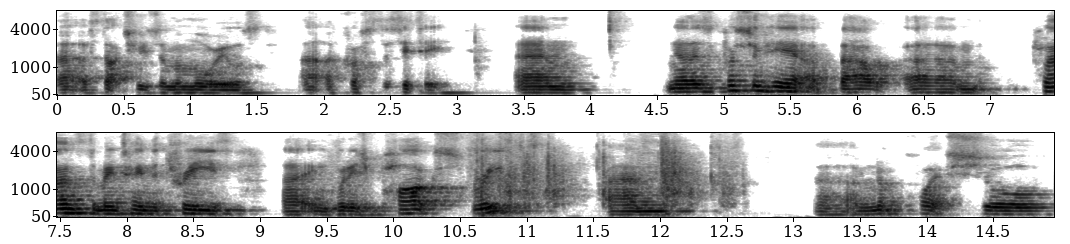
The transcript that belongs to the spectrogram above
of statues and memorials across the city. Um, now, there's a question here about um, plans to maintain the trees in Greenwich Park Street. Um, I'm not quite sure.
